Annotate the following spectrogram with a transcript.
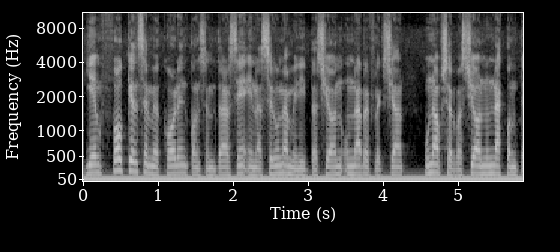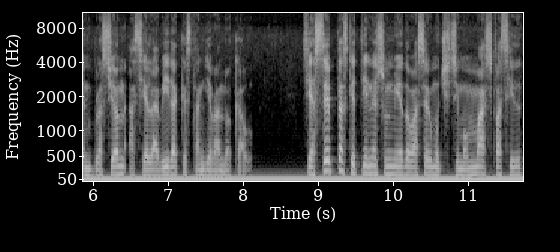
y enfóquense mejor en concentrarse en hacer una meditación, una reflexión, una observación, una contemplación hacia la vida que están llevando a cabo. Si aceptas que tienes un miedo, va a ser muchísimo más fácil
